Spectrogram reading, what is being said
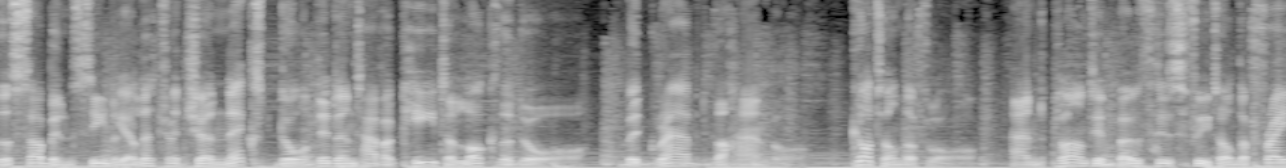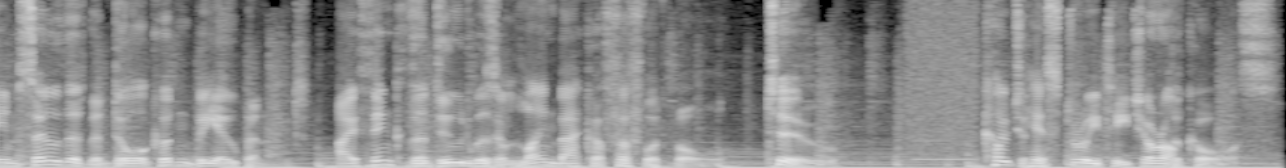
the sub in senior literature next door didn't have a key to lock the door, but grabbed the handle, got on the floor, and planted both his feet on the frame so that the door couldn't be opened. I think the dude was a linebacker for football. 2. Coach history teacher of course.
